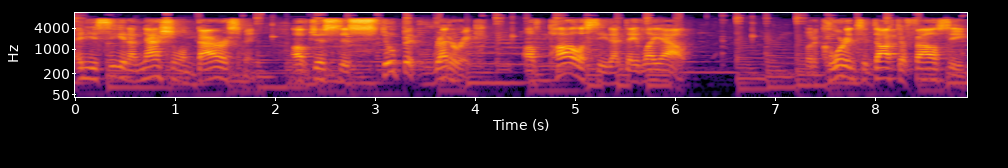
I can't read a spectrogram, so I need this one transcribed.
and you see it a national embarrassment of just this stupid rhetoric of policy that they lay out. But according to Dr. Fauci,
